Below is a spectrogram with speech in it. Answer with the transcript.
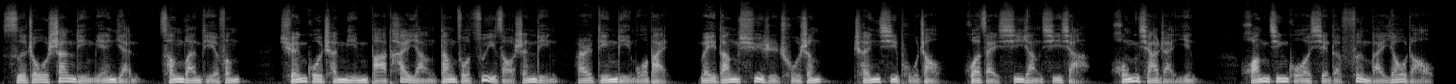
四周山岭绵延，层峦叠峰，全国臣民把太阳当作最早神灵而顶礼膜拜。每当旭日初升，晨曦普照，或在夕阳西下，红霞染映，黄金国显得分外妖娆。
